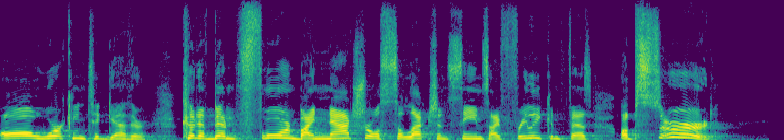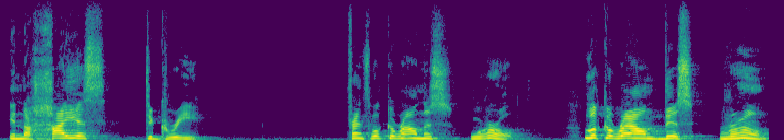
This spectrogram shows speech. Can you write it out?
all working together, could have been formed by natural selection seems, I freely confess, absurd in the highest degree. Friends, look around this world. Look around this room.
